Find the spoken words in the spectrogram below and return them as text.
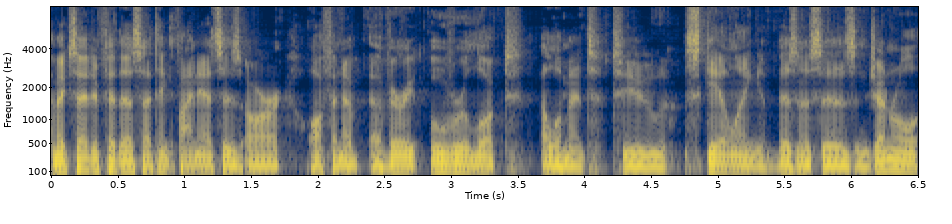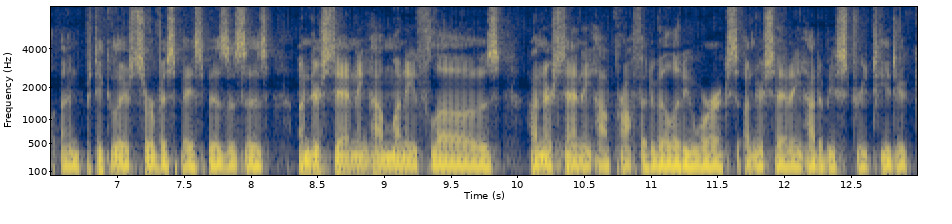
I'm excited for this. I think finances are often a, a very overlooked element to scaling businesses in general, and particularly service based businesses, understanding how money flows, understanding how profitability works, understanding how to be strategic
